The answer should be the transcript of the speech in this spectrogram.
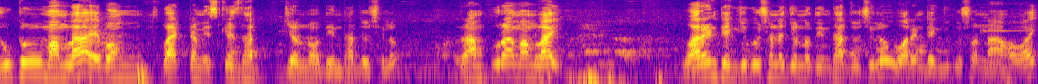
দুটো মামলা এবং কয়েকটা মিসকেস জন্য, দিন ধার্য ছিল। রামপুরা মামলায় ওয়ারেন্ট এক্সিকিউশনের জন্য দিন ধার্য ছিল। ওয়ারেন্ট এক্সিকিউশন না হওয়ায়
